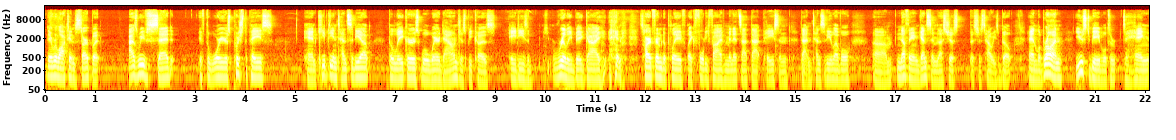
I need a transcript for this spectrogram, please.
they were locked in to start, but as we've said, if the Warriors push the pace and keep the intensity up, the Lakers will wear down just because AD's a really big guy and it's hard for him to play like 45 minutes at that pace and that intensity level. Um, nothing against him. That's just that's just how he's built. And LeBron used to be able to to hang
